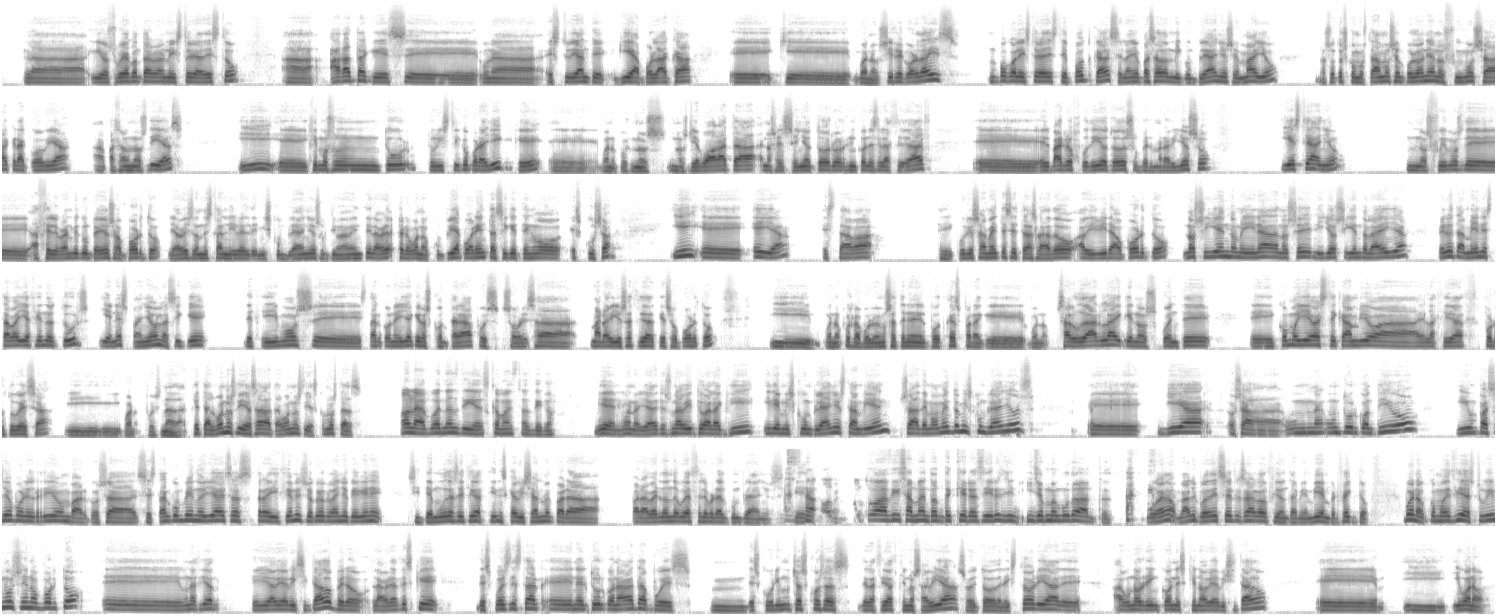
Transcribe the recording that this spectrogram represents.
y os voy a contar una historia de esto, a Agata, que es eh, una estudiante guía polaca, eh, que, bueno, si recordáis un poco la historia de este podcast, el año pasado en mi cumpleaños, en mayo, nosotros como estábamos en Polonia nos fuimos a Cracovia a pasar unos días y eh, hicimos un tour turístico por allí que, eh, bueno, pues nos, nos llevó a Gata, nos enseñó todos los rincones de la ciudad, eh, el barrio judío, todo súper maravilloso. Y este año nos fuimos de, a celebrar mi cumpleaños a Oporto, ya veis dónde está el nivel de mis cumpleaños últimamente, la verdad, pero bueno, cumplía 40, así que tengo excusa. Y ella estaba curiosamente se trasladó a vivir a Oporto, no siguiéndome ni nada, no sé, ni yo siguiéndola a ella, pero también estaba ahí haciendo tours y en español, así que decidimos eh, estar con ella que nos contará pues, sobre esa maravillosa ciudad que es Oporto. Y bueno, pues la volvemos a tener en el podcast para que, bueno, saludarla y que nos cuente eh, cómo lleva este cambio a, la ciudad portuguesa. Y bueno, pues nada, ¿qué tal? Buenos días, Agata, buenos días, ¿cómo estás? Hola, buenos días, ¿cómo estás, Diego? Bien, bueno, ya eres un habitual aquí y de mis cumpleaños también. O sea, de momento mis cumpleaños, eh, guía, o sea, un tour contigo y un paseo por el río en barco. O sea, se están cumpliendo ya esas tradiciones. Yo creo que el año que viene, si te mudas de ciudad, tienes que avisarme para, para ver dónde voy a celebrar el cumpleaños. o, tú avísame dónde quieres ir y, yo me mudo antes. Bueno, vale, puede ser esa la opción también. Bien, perfecto. Bueno, como decía, estuvimos en Oporto, eh, una ciudad que yo había visitado, pero la verdad es que después de estar en el tour con Agatha, pues mm, descubrí muchas cosas de la ciudad que no sabía, sobre todo de la historia, de algunos rincones que no había visitado. Eh, y, bueno,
